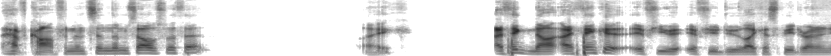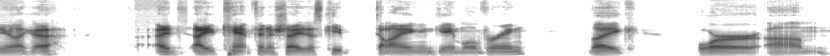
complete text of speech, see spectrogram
have confidence in themselves with it. Like, I think not. I think if you if you do like a speed run and you're like, uh, I I can't finish. I just keep dying and game overing, like, or um,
